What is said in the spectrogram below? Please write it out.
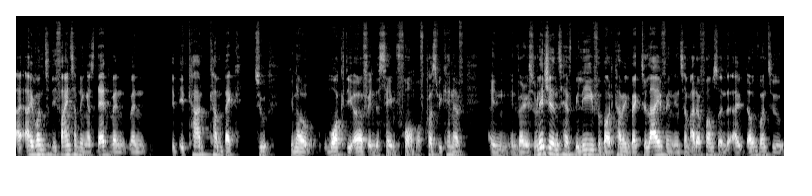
I, I want to define something as dead when when it, it can't come back to you know walk the earth in the same form. Of course we can have in, in various religions have belief about coming back to life in, in some other forms and i don't want to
